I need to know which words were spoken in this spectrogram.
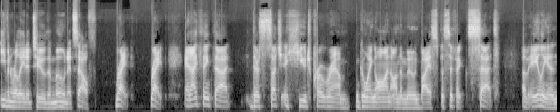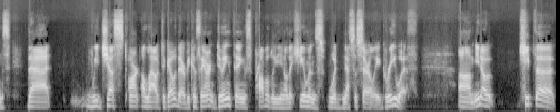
even related to the moon itself. Right, right. And I think that there's such a huge program going on on the moon by a specific set of aliens that we just aren't allowed to go there because they aren't doing things probably you know that humans would necessarily agree with. Um, you know keep the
